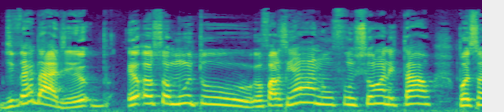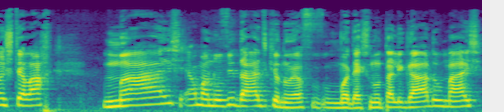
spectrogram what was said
de verdade, eu, eu, eu sou muito. Eu falo assim, ah, não funciona e tal, posição estelar. Mas é uma novidade que não é, o Modesto não tá ligado, mas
